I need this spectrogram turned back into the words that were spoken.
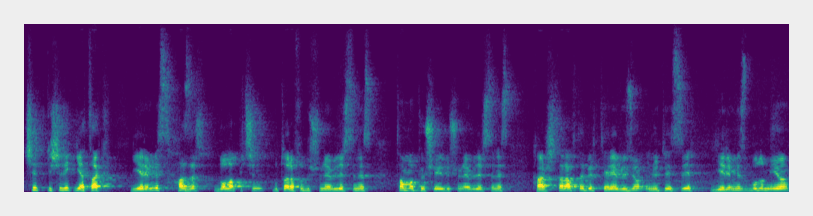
çift kişilik yatak yerimiz hazır. Dolap için bu tarafı düşünebilirsiniz. Tam o köşeyi düşünebilirsiniz. Karşı tarafta bir televizyon ünitesi yerimiz bulunuyor.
